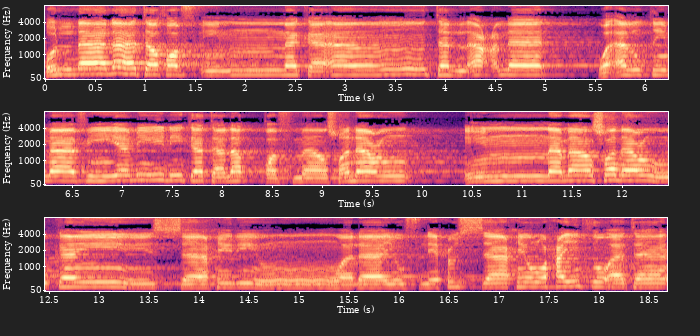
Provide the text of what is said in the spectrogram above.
قلنا لا تخف إنك أنت الأعلى. وألق ما في يمينك تلقف ما صنعوا. إنما صنعوا كيد ساحر ولا يفلح الساحر حيث أتى.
